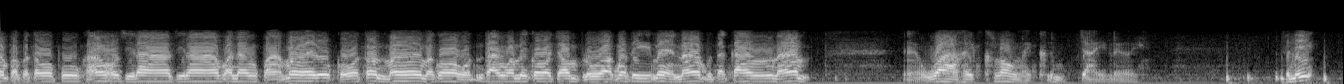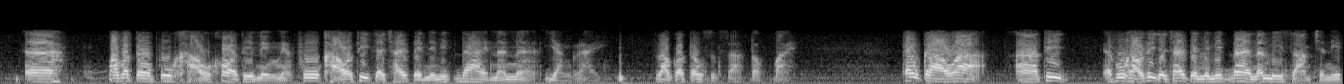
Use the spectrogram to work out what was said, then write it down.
ำปปโตภูเขาศิลาศิลาวานังป่าไม้รุโขต้นไม้มะโกหนดังวามิโกจอมปลวกนาทีแม่น้ำบุตรกังน้ำว่าให้คล่องให้ขึ้นใจเลยทีนี้ปปโตภูเขาข้อที่หนึ่งเนี่ย ภูเขาที่จะใช้เป็นนิมิตได้นั้นน่ะ อย่างไร เราก็ต้องศึกษาต่อไปท่านกล่าวว่าอ่าที่ภูเขาที่จะใช้เป็นนิมิตได้นั้นมีสามชนิด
